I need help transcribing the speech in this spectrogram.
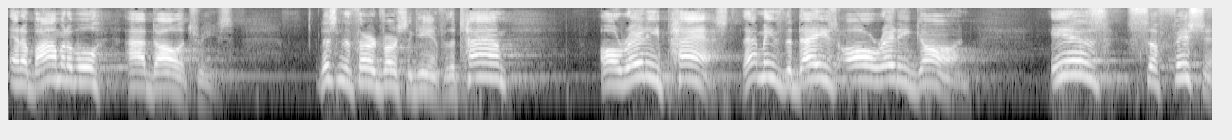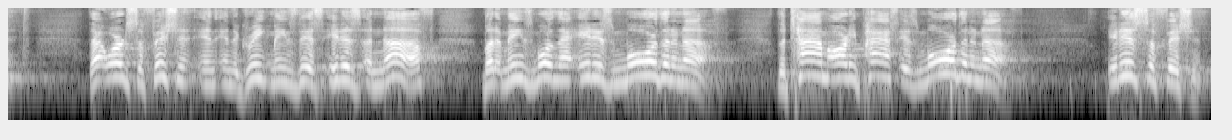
and abominable idolatries. Listen to the third verse again. For the time already past, that means the day's already gone, is sufficient. That word sufficient in, in the Greek means this it is enough, but it means more than that. It is more than enough. The time already past is more than enough. It is sufficient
